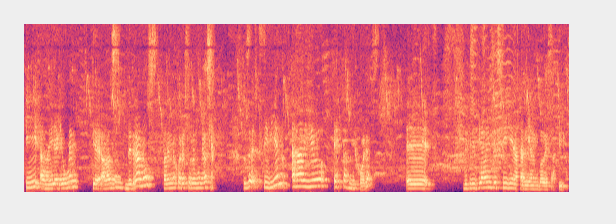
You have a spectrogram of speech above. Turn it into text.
y a medida que, que avancen de tramos, también mejora su remuneración. Entonces, si bien han habido estas mejoras, definitivamente siguen habiendo desafíos.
